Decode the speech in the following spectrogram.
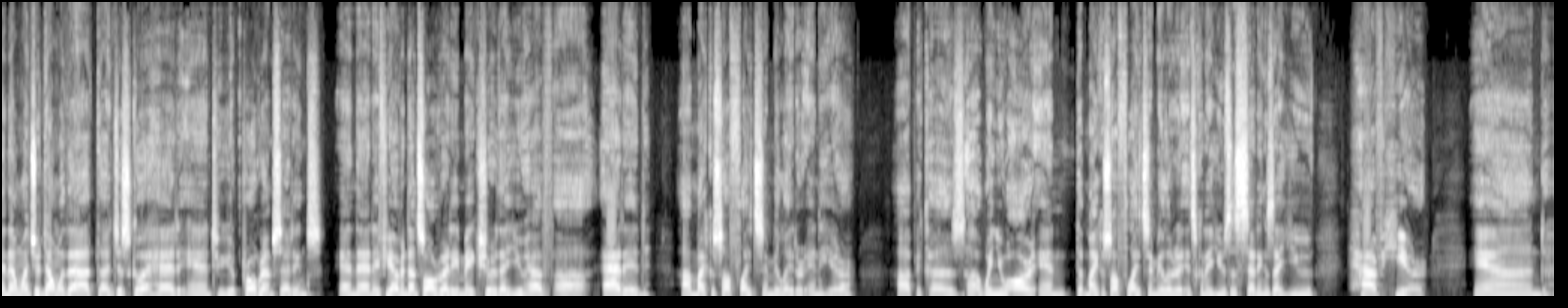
And then once you're done with that, uh, just go ahead and to your program settings. And then if you haven't done so already, make sure that you have uh, added Microsoft Flight Simulator in here. Uh, because uh, when you are in the Microsoft Flight Simulator, it's going to use the settings that you have here. And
